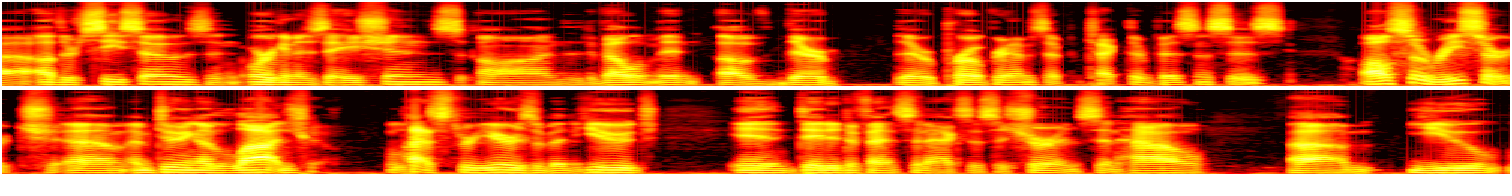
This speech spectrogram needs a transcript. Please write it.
uh, other CISOs and organizations on the development of their their programs that protect their businesses. Also, research. Um, I'm doing a lot. You know, last three years have been huge in data defense and access assurance, and how um, you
